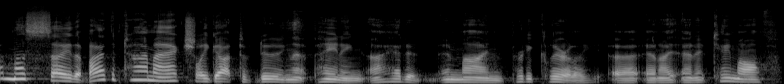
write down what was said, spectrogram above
I must say that by the time I actually got to doing that painting, I had it in mind pretty clearly, uh, and, I, and it came off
